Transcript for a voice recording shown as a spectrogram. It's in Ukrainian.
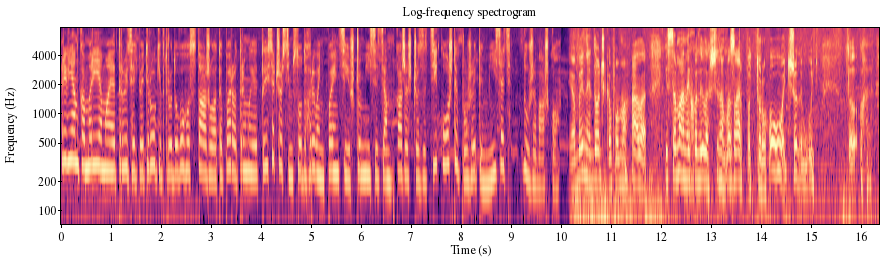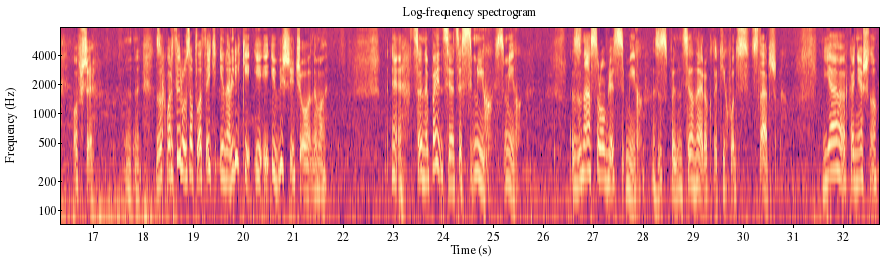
Рівнянка Марія має 35 років трудового стажу, а тепер отримує 1700 гривень пенсії щомісяця. Каже, що за ці кошти прожити місяць дуже важко. Аби не дочка допомагала і сама не ходила ще на базар поторговувати що-небудь, то взагалі за квартиру заплатити і на ліки, і, і, і більше нічого нема. Це не пенсія, це сміх, сміх. З нас роблять сміх, з пенсіонерок таких от старших. Я, звісно,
